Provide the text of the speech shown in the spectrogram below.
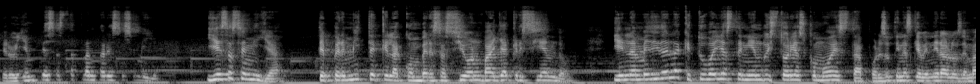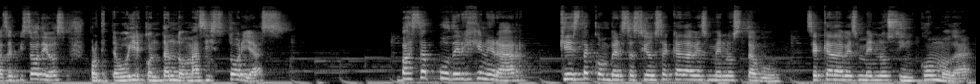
Pero ya empiezas a plantar esa semilla. Y esa semilla te permite que la conversación vaya creciendo. Y en la medida en la que tú vayas teniendo historias como esta, por eso tienes que venir a los demás episodios, porque te voy a ir contando más historias, vas a poder generar que esta conversación sea cada vez menos tabú, sea cada vez menos incómoda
